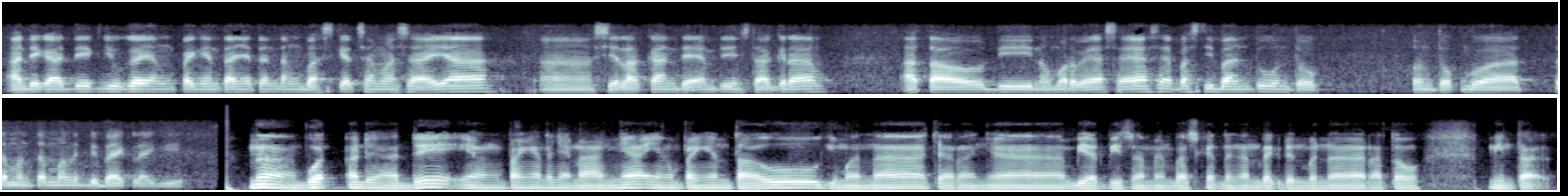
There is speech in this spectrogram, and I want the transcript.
adik-adik juga yang pengen tanya tentang basket sama saya uh, silakan DM di Instagram atau di nomor WA saya saya pasti bantu untuk untuk buat teman-teman lebih baik lagi Nah, buat adik-adik yang pengen tanya-nanya, yang pengen tahu gimana caranya biar bisa main basket dengan baik dan benar atau minta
